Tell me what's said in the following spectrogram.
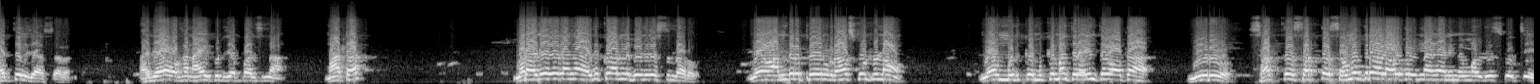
హత్యలు చేస్తారంట. అదే ఒక నాయకుడు చెప్పాల్సిన మాట. మరి అదేవిధంగా అధికారులు బెదిరిస్తున్నారు. మేము అందరి పేర్లు రాసుకుంటున్నాం. మేము ముఖ్యమంత్రి అయిన తర్వాత మీరు సప్త సప్త సముద్రాలు అవుతున్నా కానీ మిమ్మల్ని తీసుకొచ్చి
